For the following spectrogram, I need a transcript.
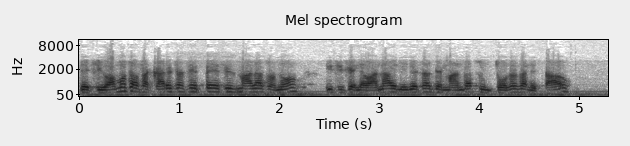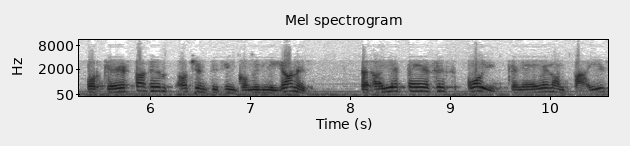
de si vamos a sacar esas EPS malas o no, y si se le van a venir esas demandas suntuosas al Estado, porque estas es 85 mil millones, pero hay EPS hoy que le deben al país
